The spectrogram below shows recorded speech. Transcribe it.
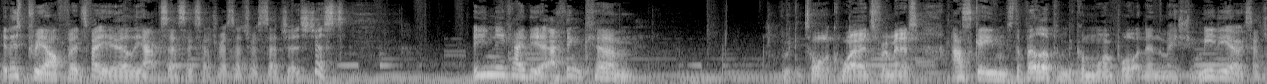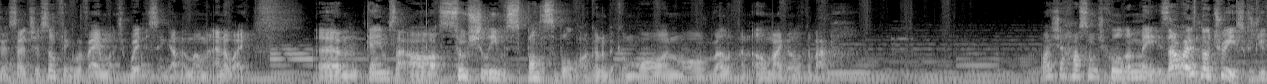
It is pre-alpha. It's very early access, etc., etc., etc. It's just a unique idea. I think um, we can talk words for a minute. As games develop and become more important in the mainstream media, etc., etc., something we're very much witnessing at the moment, anyway um, games that are socially responsible are going to become more and more relevant. Oh my god, look at that. Why is your house so much cooler than me? Is that why there's no trees? Because you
